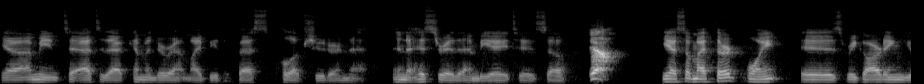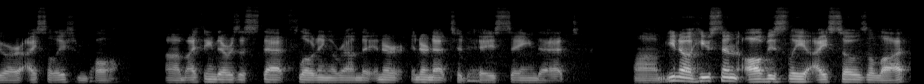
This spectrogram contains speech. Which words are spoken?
yeah. I mean, to add to that, Kevin Durant might be the best pull-up shooter in the in the history of the NBA too. So Yeah. Yeah, so my third point is regarding your isolation ball. Um, I think there was a stat floating around the inter- internet today saying that, um, you know, Houston obviously ISOs a lot.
